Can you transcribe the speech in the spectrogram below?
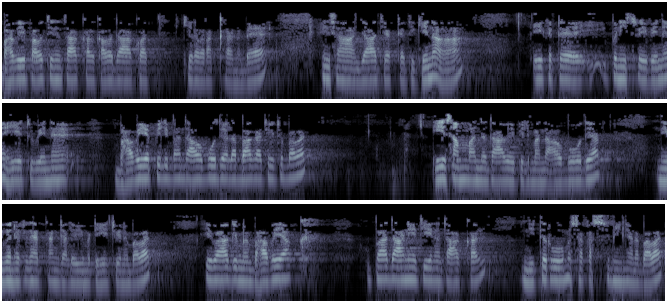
භවයේ පවතින තාක්කල් කවදාකවත් කෙලවරක් කරන්න බෑ. ඒ නිසා ජාතියක් ඇති කෙනා ඒකට උපනිශ්‍රේ වෙන හේතු වෙන භවය පිළිබඳ අවබෝධය ලබා ගත යුතු බවත් ඒ සම්බන්ධතාවය පිළිබඳ අවබෝධයක් නිවනට නැත්තම් ගැලවීමට හේතු වෙන බවත් ඒ වගේම භවයක් උපාදානයේ තියෙන තාක්කල් නිතරම සකස් වෙමින් යන බවත්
